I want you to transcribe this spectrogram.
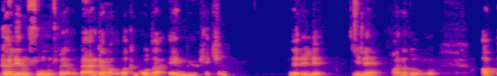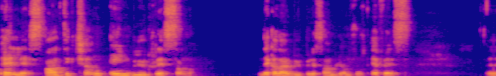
Galenus'u unutmayalım. Bergamalı bakın o da en büyük hekim. Nereli? Yine Anadolu. Apelles, antik çağın en büyük ressamı. Ne kadar büyük bir ressam biliyor musunuz? Efes. E,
